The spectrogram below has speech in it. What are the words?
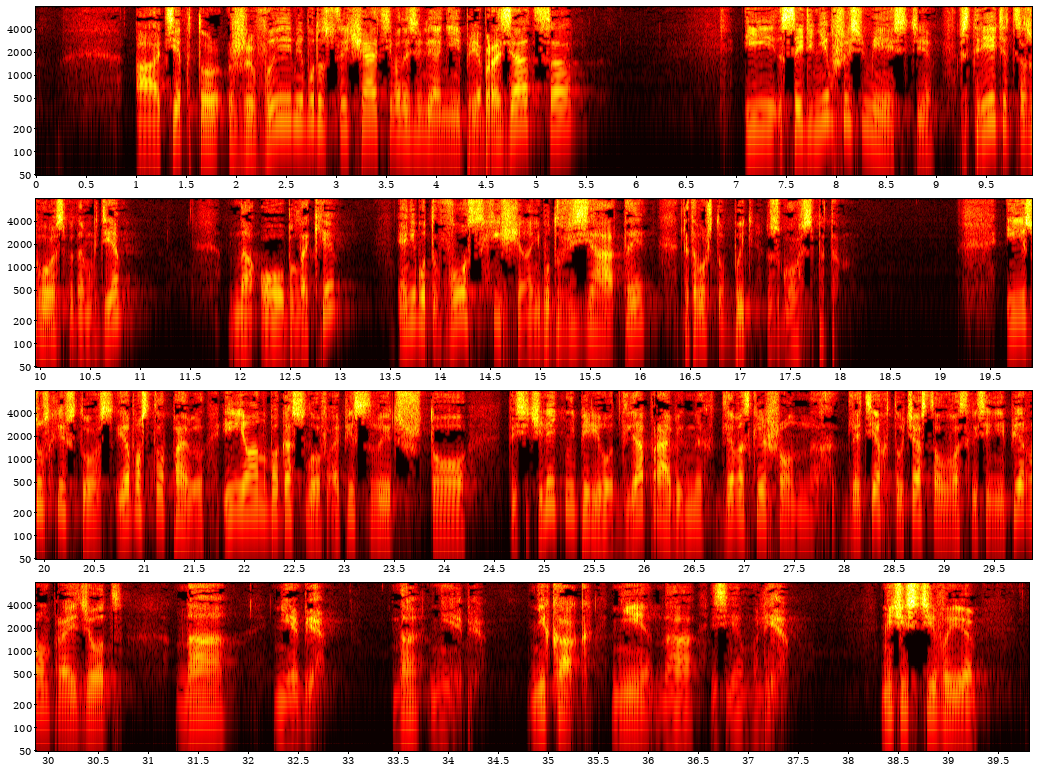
а те, кто живыми будут встречать Его на земле, они преобразятся, и, соединившись вместе, встретятся с Господом где? На облаке, и они будут восхищены, они будут взяты для того, чтобы быть с Господом. И Иисус Христос, и апостол Павел, и Иоанн Богослов описывают, что тысячелетний период для праведных, для воскрешенных, для тех, кто участвовал в воскресении первом, пройдет на небе. На небе. Никак не на земле. Нечестивые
